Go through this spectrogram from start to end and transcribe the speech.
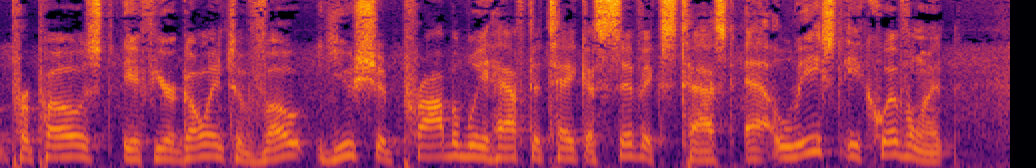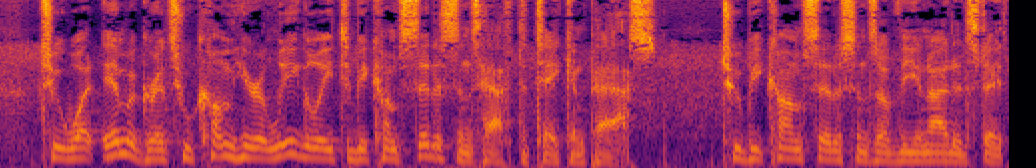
proposed if you're going to vote, you should probably have to take a civics test at least equivalent to what immigrants who come here legally to become citizens have to take and pass to become citizens of the United States.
